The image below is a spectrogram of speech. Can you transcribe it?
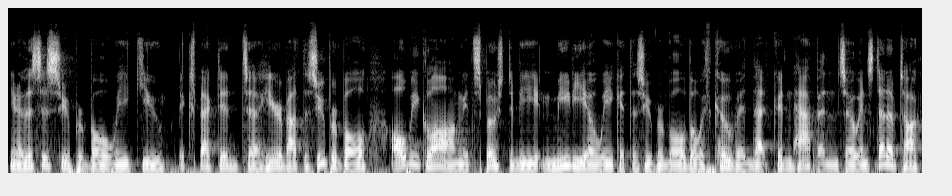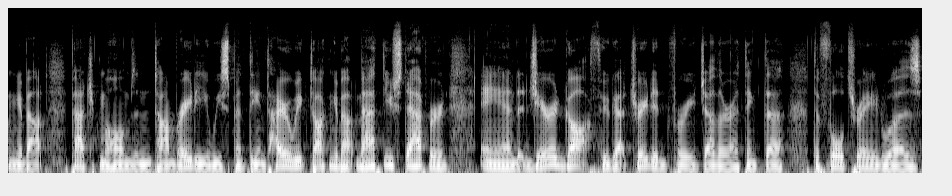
you know this is Super Bowl week. You expected to hear about the Super Bowl all week long. It's supposed to be media week at the Super Bowl, but with COVID, that couldn't happen. So instead of talking about Patrick Mahomes and Tom Brady, we spent the entire week talking about Matthew Stafford and Jared Goff, who got traded for each other. I think the the full trade was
